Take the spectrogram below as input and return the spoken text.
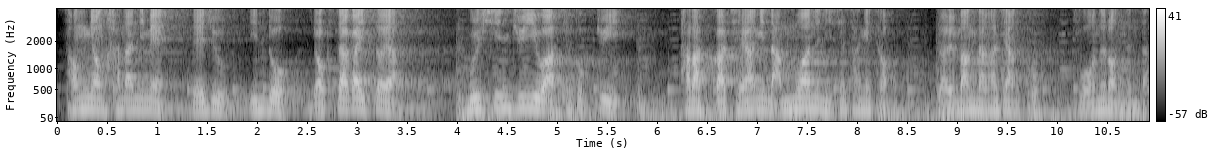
성령 하나님의 내주, 인도, 역사가 있어야 물신주의와 세속주의, 타락과 재앙이 난무하는 이 세상에서 멸망당하지 않고 구원을 얻는다.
